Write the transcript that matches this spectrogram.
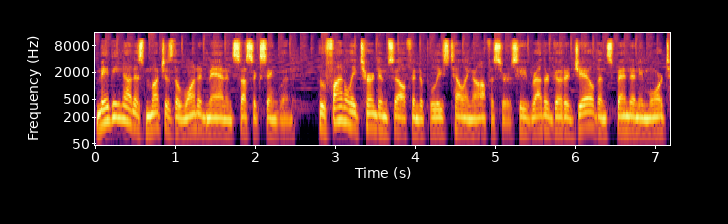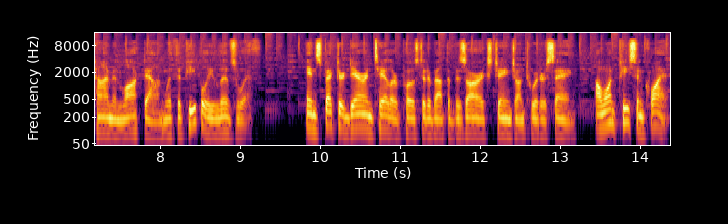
Maybe not as much as the wanted man in Sussex, England, who finally turned himself into police telling officers he'd rather go to jail than spend any more time in lockdown with the people he lives with. Inspector Darren Taylor posted about the bizarre exchange on Twitter saying, I want peace and quiet.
